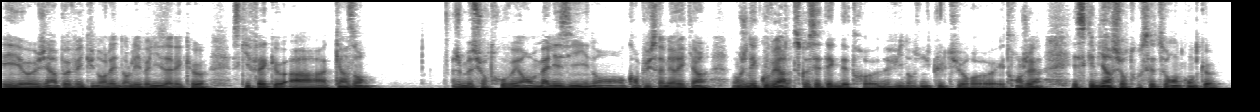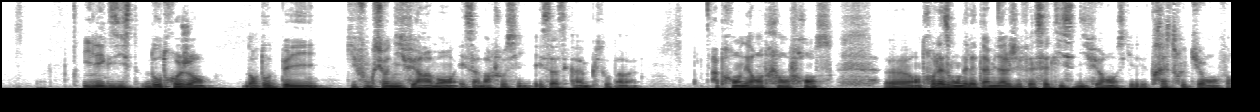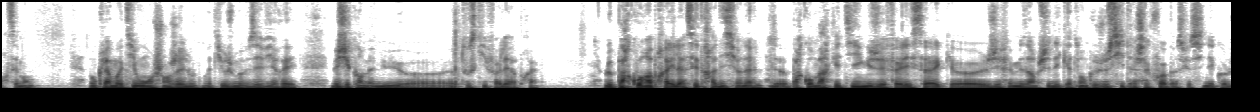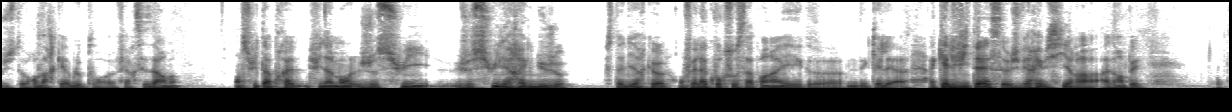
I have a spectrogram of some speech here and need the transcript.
Et euh, j'ai un peu vécu dans les, dans les valises avec eux, ce qui fait qu'à 15 ans, je me suis retrouvé en Malaisie, dans un campus américain. Donc j'ai découvert ce que c'était que d'être de vivre dans une culture euh, étrangère. Et ce qui est bien surtout, c'est de se rendre compte que il existe d'autres gens dans d'autres pays qui fonctionnent différemment et ça marche aussi. Et ça, c'est quand même plutôt pas mal. Après, on est rentré en France. Euh, entre la seconde et la terminale, j'ai fait sept lycées différents, ce qui est très structurant, forcément. Donc la moitié où on changeait, l'autre moitié où je me faisais virer. Mais j'ai quand même eu euh, tout ce qu'il fallait après. Le parcours après, il est assez traditionnel. Le parcours marketing, j'ai fait l'ESSEC, euh, j'ai fait mes armes chez Decathlon, que je cite à chaque fois parce que c'est une école juste remarquable pour euh, faire ses armes. Ensuite, après, finalement, je suis, je suis les règles du jeu. C'est-à-dire qu'on fait la course au sapin et à quelle vitesse je vais réussir à, grimper.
